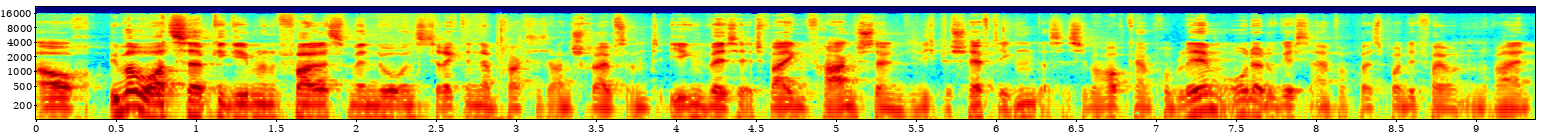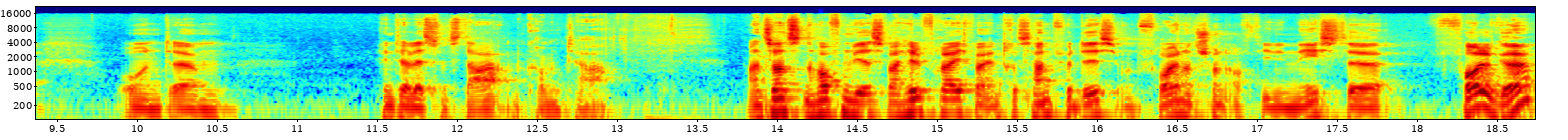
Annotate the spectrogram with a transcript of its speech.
auch über WhatsApp gegebenenfalls, wenn du uns direkt in der Praxis anschreibst und irgendwelche etwaigen Fragen stellen, die dich beschäftigen. Das ist überhaupt kein Problem. Oder du gehst einfach bei Spotify unten rein und ähm, hinterlässt uns da einen Kommentar. Ansonsten hoffen wir, es war hilfreich, war interessant für dich und freuen uns schon auf die nächste Folge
